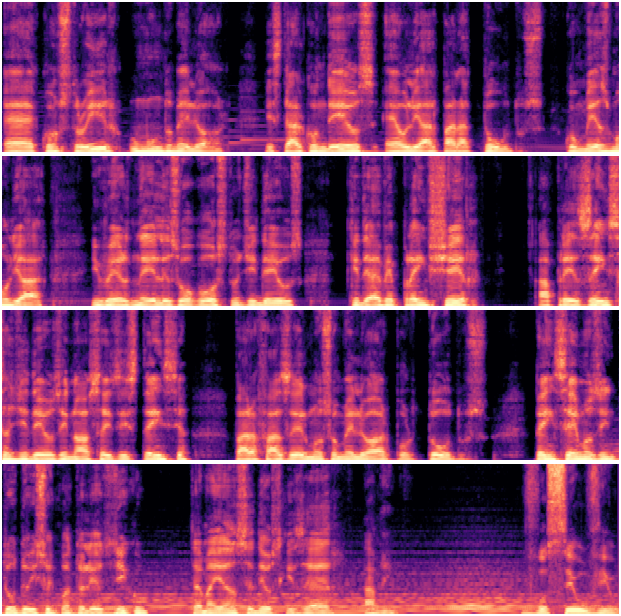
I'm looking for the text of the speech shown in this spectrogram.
é construir um mundo melhor. Estar com Deus é olhar para todos com o mesmo olhar e ver neles o rosto de Deus que deve preencher a presença de Deus em nossa existência para fazermos o melhor por todos. Pensemos em tudo isso enquanto eu lhes digo. Até amanhã, se Deus quiser. Amém. Você ouviu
